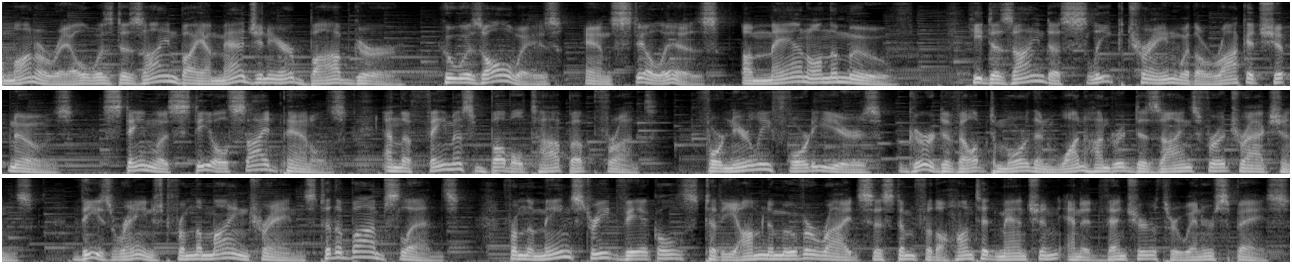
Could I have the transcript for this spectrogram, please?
The monorail was designed by Imagineer Bob Gurr, who was always, and still is, a man on the move. He designed a sleek train with a rocket ship nose, stainless steel side panels, and the famous bubble top up front. For nearly 40 years, Gurr developed more than 100 designs for attractions. These ranged from the mine trains to the bobsleds, from the Main Street vehicles to the Omnimover ride system for the Haunted Mansion and adventure through inner space,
